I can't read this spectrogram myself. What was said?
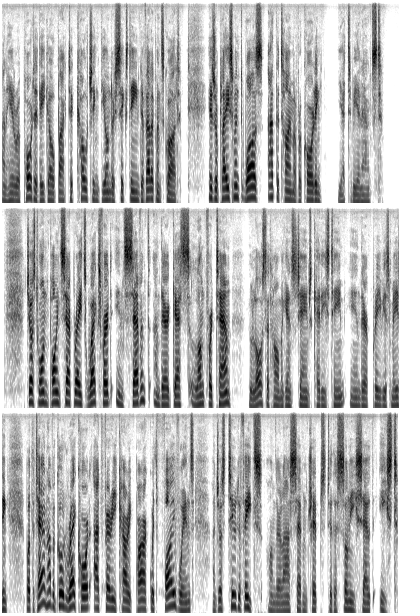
and he'll reportedly go back to coaching the under 16 development squad. His replacement was, at the time of recording, yet to be announced. Just one point separates Wexford in seventh and their guests Longford Town who lost at home against James Keddy's team in their previous meeting. But the town have a good record at Ferrycarrig Park with five wins and just two defeats on their last seven trips to the sunny south east.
